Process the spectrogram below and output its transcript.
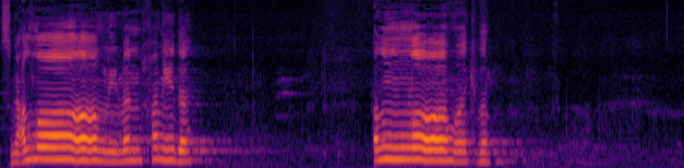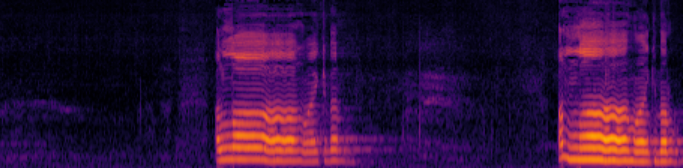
سمع الله لمن حمده. الله أكبر. الله أكبر. الله أكبر.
